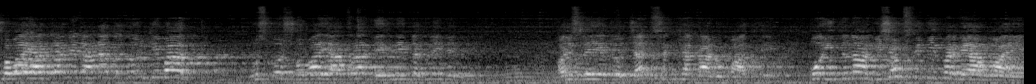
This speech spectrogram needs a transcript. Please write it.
शोभा यात्रा में जाना तो दूर की बात। उसको शोभा यात्रा देखने तक नहीं देते। और इसलिए ये जो जनसंख्या का अनुपात है, वो इतना विषम स्थिति पर गया हुआ है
